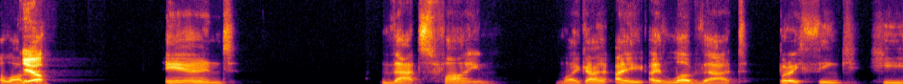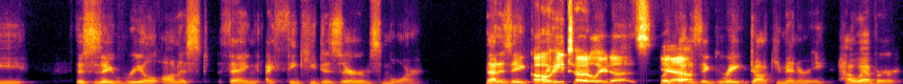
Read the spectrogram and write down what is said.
a lot Yeah. of it. And that's fine. Like I, I, I love that, but I think he, this is a real honest thing. I think he deserves more. That is a oh, great, Oh, he totally does. like yeah. that is a great documentary. However,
